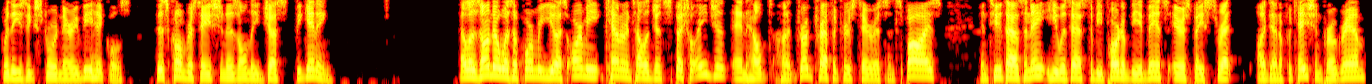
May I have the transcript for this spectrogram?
for these extraordinary vehicles. This conversation is only just beginning. Elizondo was a former U.S. Army counterintelligence special agent and helped hunt drug traffickers, terrorists, and spies. In 2008, he was asked to be part of the Advanced Aerospace Threat Identification Program.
